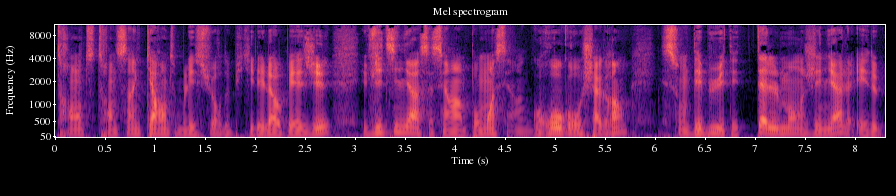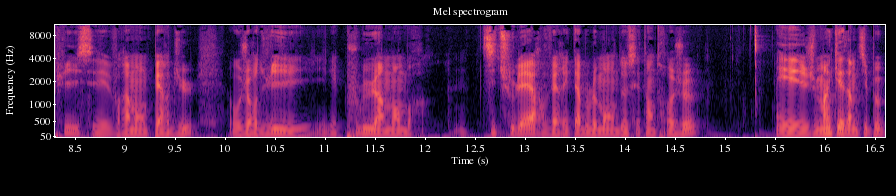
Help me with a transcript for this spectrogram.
30, 35, 40 blessures depuis qu'il est là au PSG. Vitinha, ça c'est un, pour moi, c'est un gros gros chagrin. Son début était tellement génial et depuis, il s'est vraiment perdu. Aujourd'hui, il n'est plus un membre titulaire véritablement de cet entrejeu. Et je m'inquiète un petit peu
